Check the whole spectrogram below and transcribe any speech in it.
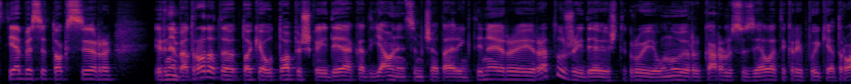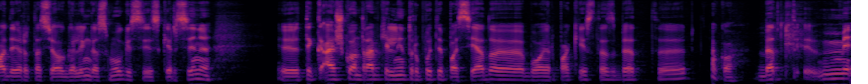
stiebėsi toks ir, ir nebetrodo ta, tokia utopiška idėja, kad jauninsim čia tą rinktinę ir yra tų žaidėjų iš tikrųjų jaunų ir Karolis Zėlą tikrai puikiai atrodė ir tas jo galingas smūgis į skersinį. E, Tik aišku, antram kelnį truputį pasėdo, buvo ir pakeistas, bet e, nieko. Bet e, mi-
